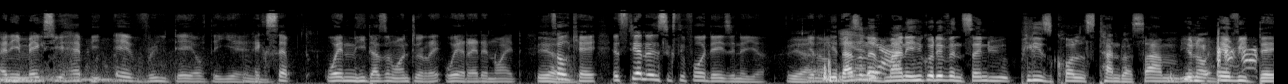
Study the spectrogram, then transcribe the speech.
and he makes you happy every day of the year, except when he doesn't want to re- wear red and white, it's okay. It's 364 days in a year. yeah You know? he doesn't Yeah. have money he could even send you please call Standwa Sam you know every day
